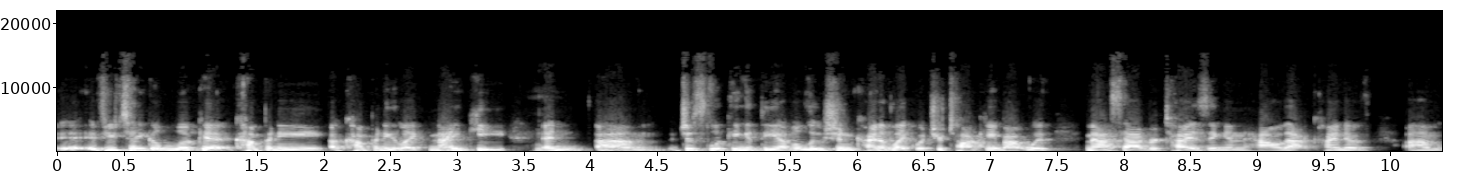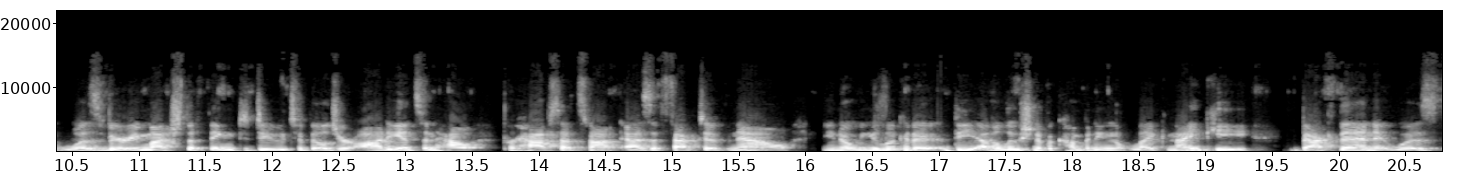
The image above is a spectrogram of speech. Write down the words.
if you take a look at company a company like Nike mm. and um, just looking at the evolution, kind of like what you're talking about with mass advertising and how that kind of um, was very much the thing to do to build your audience and how perhaps that's not as effective now. You know, you look at a, the evolution of a company like Nike, back then it was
